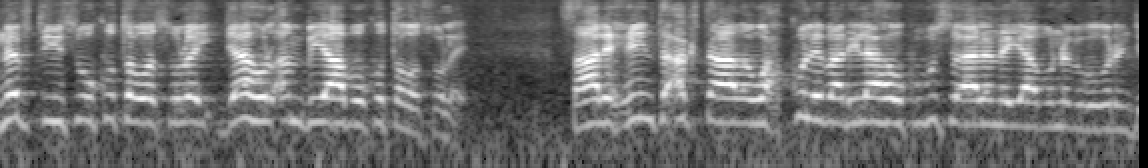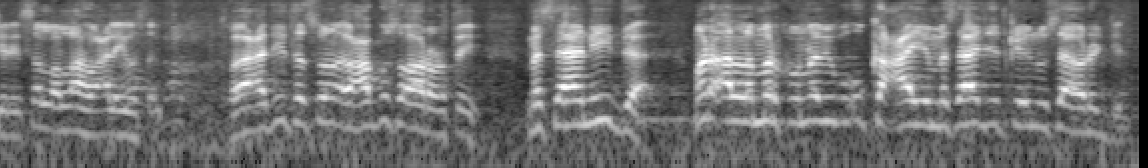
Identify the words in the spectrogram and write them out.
naftiisuu ku tawasulay jaahul ambiyaa buu ku tawasulay. Saalixiinta agtaada wax kule baan ilaahw kugu su'aalanayaa buu nabigu ohan jiray sala allahu calayhi wasalam waa xadiidta suna waxaa ku soo aroortay masaaniidda. Mar alla markuu nabigu u kacayo masaajidka inuu saa ohan jiray.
